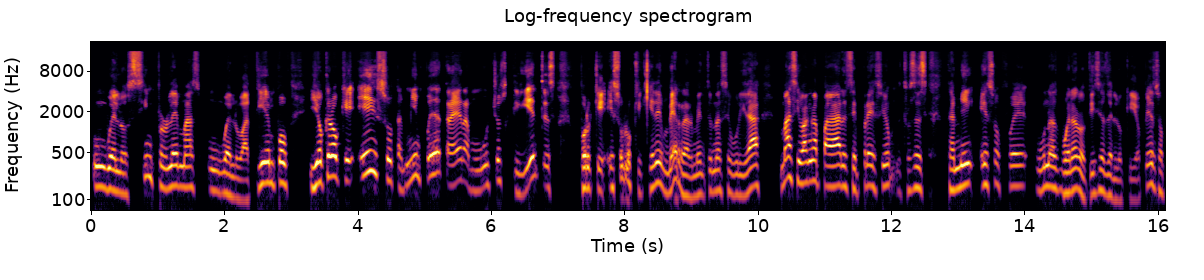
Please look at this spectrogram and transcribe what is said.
un vuelo sin problemas, un vuelo a tiempo. Y yo creo que eso también puede atraer a muchos clientes porque eso es lo que quieren ver realmente, una seguridad, más si van a pagar ese precio. Entonces, también eso fue unas buenas noticias de lo que yo pienso.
